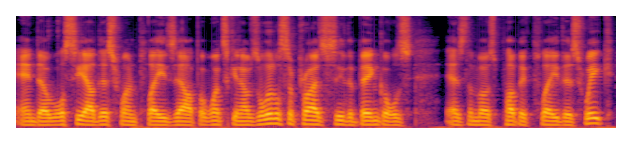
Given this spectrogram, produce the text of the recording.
and uh, we'll see how this one plays out. But once again, I was a little surprised to see the Bengals as the most public play this week.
